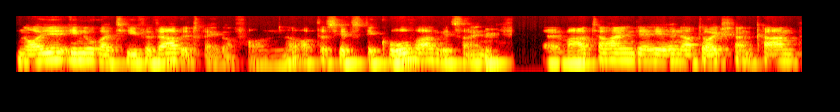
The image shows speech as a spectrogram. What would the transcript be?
neue innovative Werbeträgerformen. Ne? Ob das jetzt Deco war mit seinen äh, Wartehallen, der hier nach Deutschland kam,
